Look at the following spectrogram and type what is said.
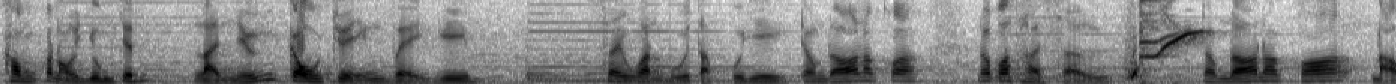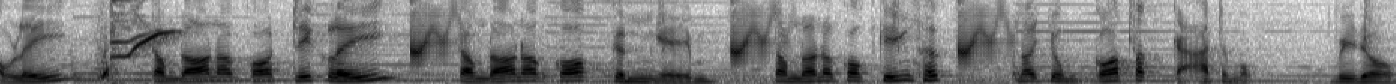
Không có nội dung chính, là những câu chuyện về game xoay quanh buổi tập của Duy. Trong đó nó có nó có thời sự, Trong đó nó có đạo lý, Trong đó nó có triết lý, Trong đó nó có kinh nghiệm, Trong đó nó có kiến thức. Nói chung có tất cả trong một video.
